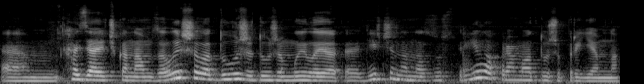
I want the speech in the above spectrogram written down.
Ем, Хазяєчка нам залишила, дуже-дуже мила е, дівчина нас зустріла, прямо дуже приємно.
